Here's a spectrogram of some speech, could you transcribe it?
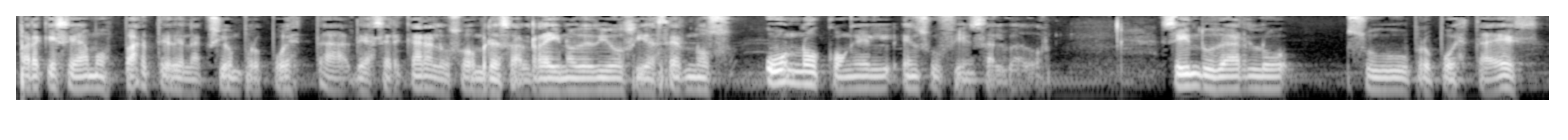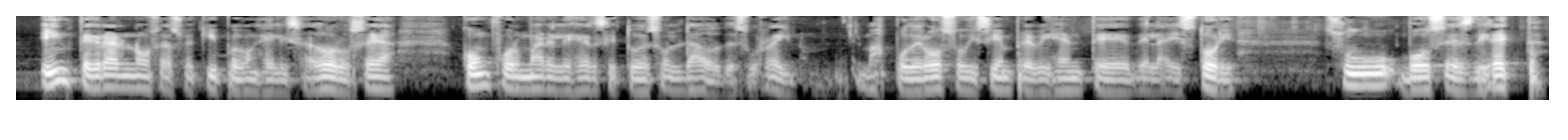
para que seamos parte de la acción propuesta de acercar a los hombres al reino de Dios y hacernos uno con él en su fin salvador. Sin dudarlo, su propuesta es integrarnos a su equipo evangelizador, o sea, conformar el ejército de soldados de su reino, el más poderoso y siempre vigente de la historia. Su voz es directa,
